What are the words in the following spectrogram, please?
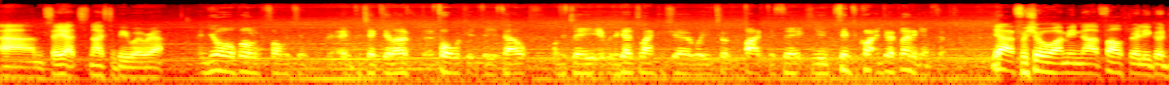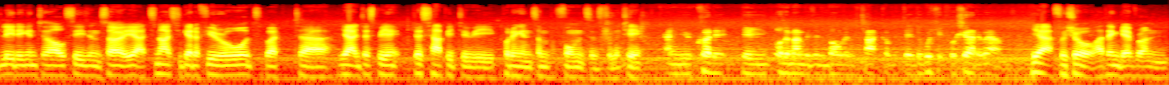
Um, so yeah, it's nice to be where we're at. And your bowling performance in, in particular, four wickets for yourself. Obviously, it was against Lancashire where you took five for six. You seem to quite enjoy playing against them. Yeah, for sure. I mean, I felt really good leading into the whole season. So yeah, it's nice to get a few rewards. But uh, yeah, just be just happy to be putting in some performances for the team. And you credit the other members of the bowling attack. Obviously, the wickets were shared around. Yeah, for sure. I think everyone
